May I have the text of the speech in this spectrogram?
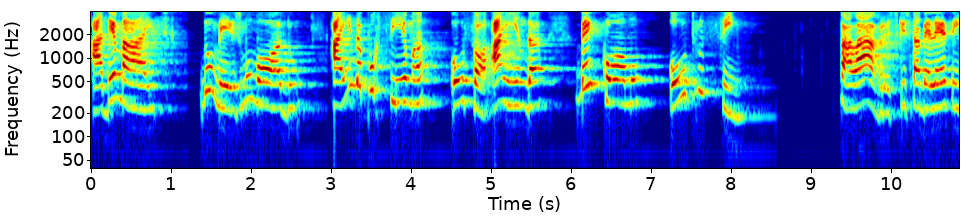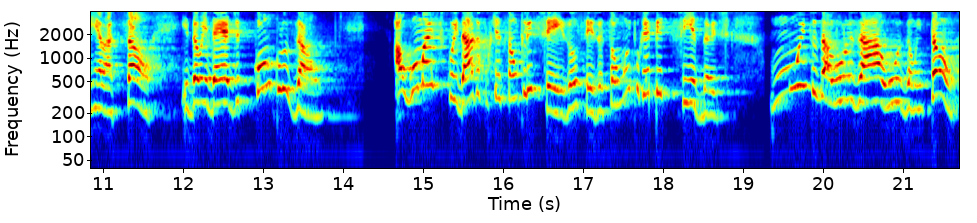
ademais, do mesmo modo, ainda por cima, ou só ainda, bem como outro sim. Palavras que estabelecem relação e dão ideia de conclusão. Algumas, cuidado porque são clichês, ou seja, são muito repetidas. Muitos alunos já a usam, então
